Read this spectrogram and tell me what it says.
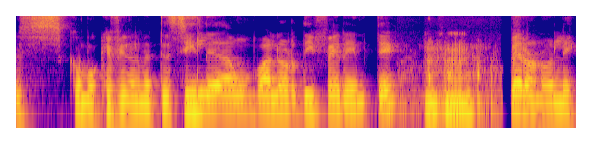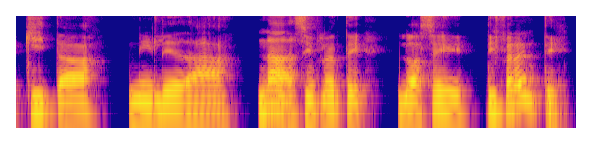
pues como que finalmente sí le da un valor diferente, pero no le quita ni le da nada, simplemente lo hace diferente.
